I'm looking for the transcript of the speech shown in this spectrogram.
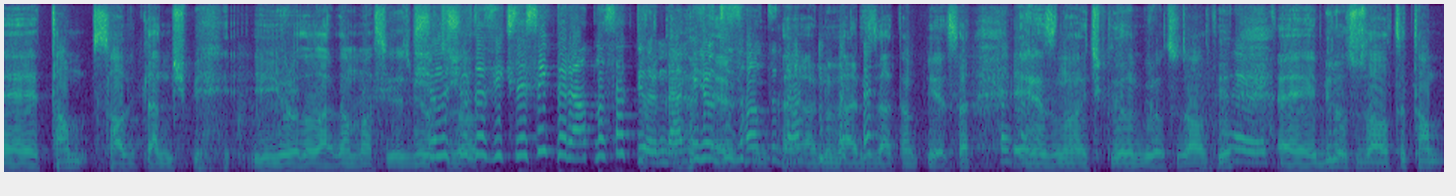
Ee, tam sabitlenmiş bir euro dolardan bahsediyoruz. Şunu 1.36 şurada fixlesek de rahatlasak diyorum ben Evet, bunun 1.36'da. kararını verdi zaten piyasa. en azından açıklayalım 1.36'yı. Evet. Ee, 1.36 tam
